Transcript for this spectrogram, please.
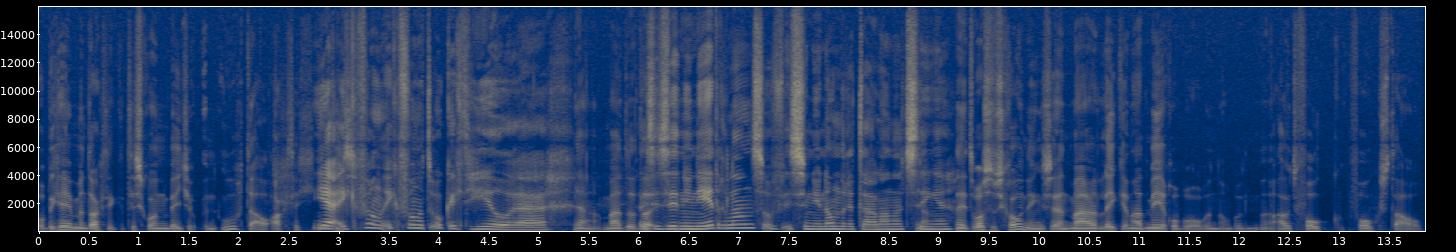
op een gegeven moment dacht ik, het is gewoon een beetje een oertaalachtig. Ja, iets. ik vond, ik vond het ook echt heel raar. Ja, maar dat, Dus dat- is het nu Nederlands of is ze nu een andere taal aan het ja. zingen? Nee, het was dus Gronings, en, maar het leek inderdaad meer op, op, een, op een oud volk, volkstaal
